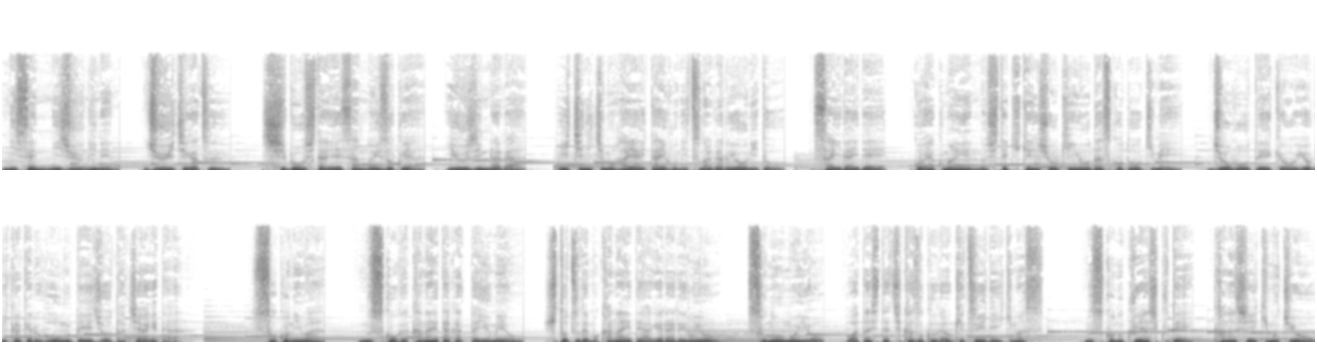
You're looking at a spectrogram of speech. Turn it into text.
2022年11月、死亡した A さんの遺族や友人らが一日も早い逮捕につながるようにと、最大で500万円の私的懸賞金を出すことを決め、情報提供を呼びかけるホームページを立ち上げた。そこには、息子が叶えたかった夢を一つでも叶えてあげられるよう、その思いを私たち家族が受け継いでいきます。息子の悔しくて悲しい気持ちを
